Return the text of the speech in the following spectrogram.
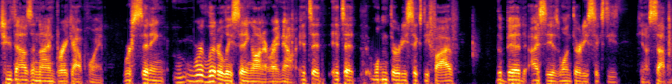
2009 breakout point. We're sitting, we're literally sitting on it right now. It's at it's at 130.65. The bid I see is 130.60, you know, seven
